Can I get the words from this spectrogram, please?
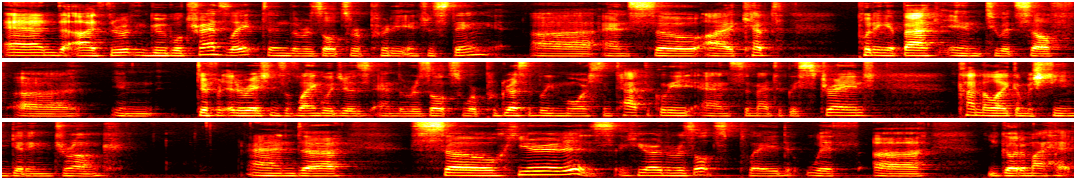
And I threw it in Google Translate, and the results were pretty interesting. Uh, and so I kept putting it back into itself uh, in different iterations of languages, and the results were progressively more syntactically and semantically strange, kind of like a machine getting drunk. And uh, so here it is. Here are the results played with uh, You Go to My Head.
